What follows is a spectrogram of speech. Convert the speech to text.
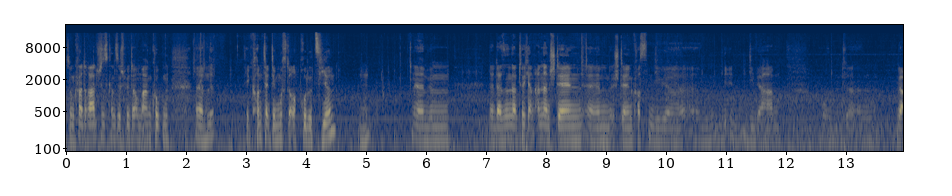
so ein quadratisches, kannst du dir später auch mal angucken. Ähm, ne, den Content, den musst du auch produzieren. Mhm. Ähm, ne, da sind natürlich an anderen Stellen ähm, Stellenkosten, die wir, die, die wir haben. Ja.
